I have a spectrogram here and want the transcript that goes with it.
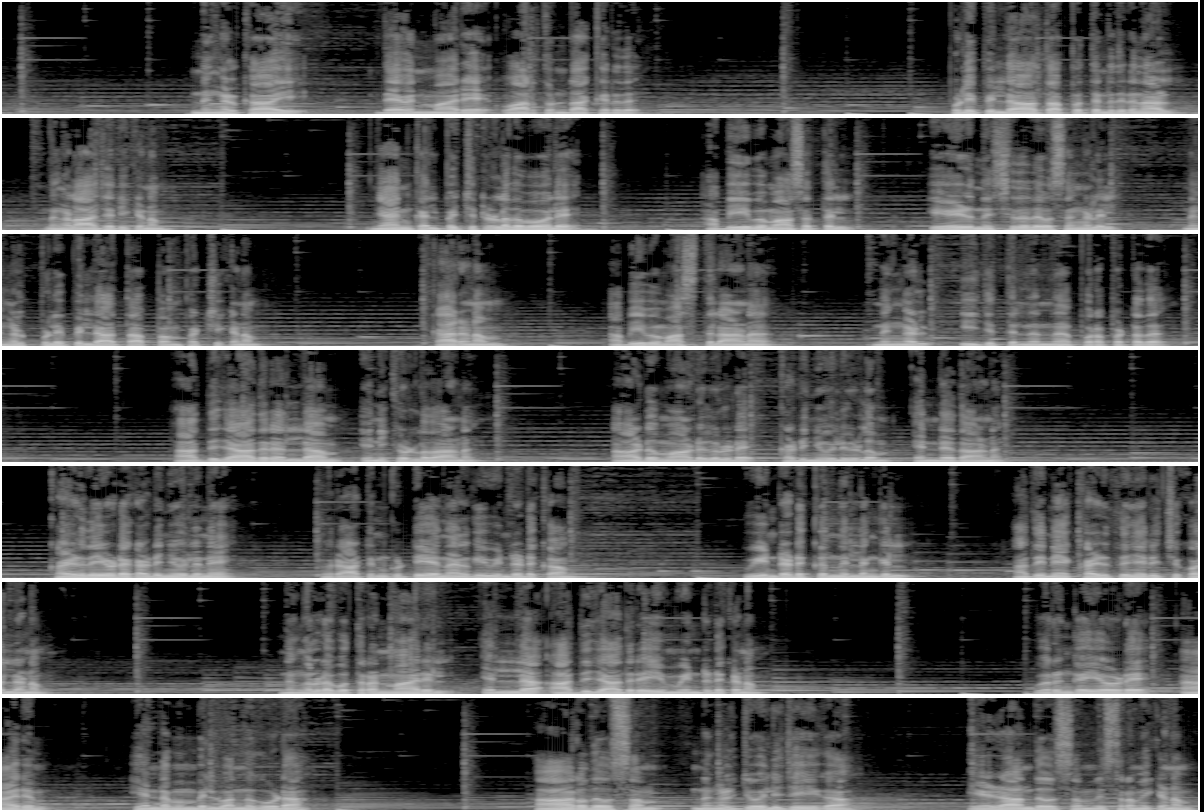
നിങ്ങൾക്കായി ദേവന്മാരെ വാർത്തുണ്ടാക്കരുത്. പുളിപ്പില്ലാത്ത അപ്പത്തിന്റെ തിരുനാൾ നിങ്ങൾ ആചരിക്കണം. ഞാൻ കൽപ്പിച്ചിട്ടുള്ളതുപോലെ അബീബ് മാസത്തിൽ ഏഴ് നിശ്ചിത ദിവസങ്ങളിൽ നിങ്ങൾ പുളിപ്പില്ലാത്ത അപ്പം ഭക്ഷിക്കണം. കാരണം അബീബ് മാസത്തിലാണ് നിങ്ങൾ ഈജിപ്തിൽ നിന്ന് പുറപ്പെട്ടത്. ആദ്യജാതരെല്ലാം എനിക്കുള്ളതാണ്. ആടുമാടുകളുടെ കടിഞ്ഞൂലുകളും എന്റേതാണ് കഴുതയുടെ കടിഞ്ഞൂലിനെ ഒരാട്ടിൻകുട്ടിയെ നൽകി വീണ്ടെടുക്കാം. വീണ്ടെടുക്കുന്നില്ലെങ്കിൽ അതിനെ കഴുത്ത് ഞെരിച്ച് കൊല്ലണം. നിങ്ങളുടെ പുത്രന്മാരിൽ എല്ലാ ആദ്യജാതരെയും വീണ്ടെടുക്കണം. വെറും കൈയോടെ ആരും എന്റെ മുമ്പിൽ വന്നുകൂടാ. ആറു ദിവസം നിങ്ങൾ ജോലി ചെയ്യുക. ഏഴാം ദിവസം വിശ്രമിക്കണം.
